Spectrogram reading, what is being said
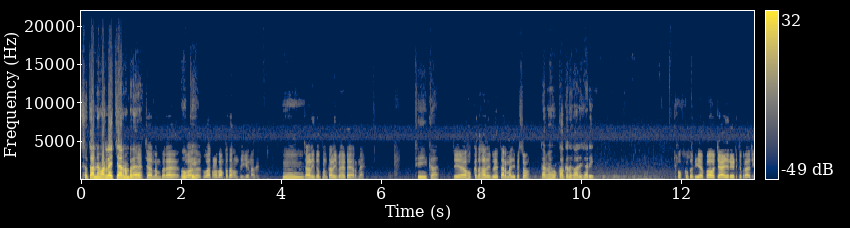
97 ਮਾਡਲ ਐਚਆਰ ਨੰਬਰ ਹੈ। ਚਾਰ ਨੰਬਰ ਹੈ. ਗਵਰਨਰ ਪੰਪ ਤਾਂ ਹੁੰਦੀ ਹੈ ਇਹਨਾਂ ਦੇ। ਹੂੰ। 40 ਤੋਂ 45 ਪੈਸੇ ਟਾਇਰ ਨੇ। ਠੀਕ ਆ। ਜੇ ਆ ਹੁੱਕ ਦਿਖਾ ਦੇ ਵੀਰੇ ਧਰਮਾ ਜੀ ਪਿੱਛੋਂ। ਤਰ ਮੈਂ ਹੁੱਕਾ ਕ ਦਿਖਾ ਦੇ ਸਾਰੀ। ਹੁੱਕ ਵਧੀਆ ਬਹੁਤ ਜਾਇਜ਼ ਰੇਟ 'ਚ ਭਰਾ ਜੀ।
